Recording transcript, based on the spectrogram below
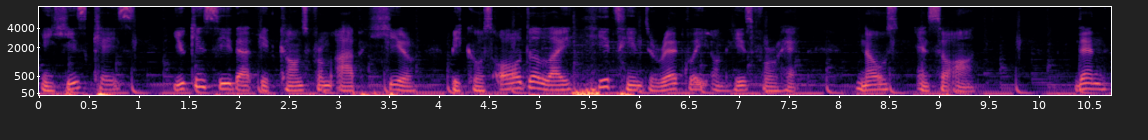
In his case, you can see that it comes from up here because all the light hits him directly on his forehead, nose and so on. Then,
